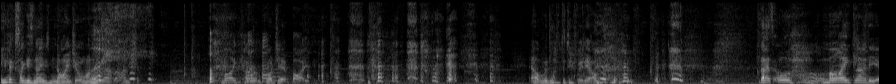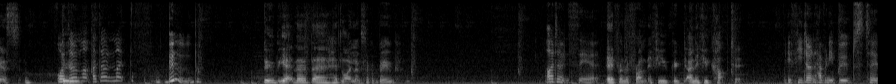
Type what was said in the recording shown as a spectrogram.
He looks like his name's Nigel. I know that much. My current project bike. I would love to do a video on that. That's all. Oh. My Gladius. Oh, I don't like. I don't like the f- boob. Boob. Yeah, the, the headlight looks like a boob. I don't see it. If from the front, if you could, and if you cupped it. If you don't have any boobs to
